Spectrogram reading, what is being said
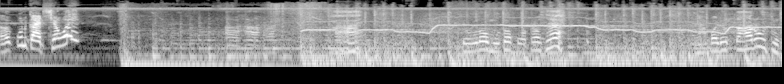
હવે કોણ કાઢશે હોય? હા હા હા. કેવડો મોટો ફોટો છે. ના પડ્યો તો સારું હતું.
